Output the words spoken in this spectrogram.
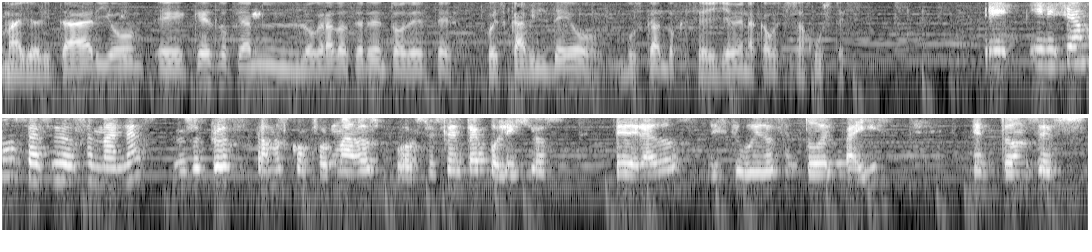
mayoritario. Eh, ¿Qué es lo que han logrado hacer dentro de este pues cabildeo buscando que se lleven a cabo estos ajustes? Iniciamos hace dos semanas. Nosotros estamos conformados por 60 colegios federados distribuidos en todo el país. Entonces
